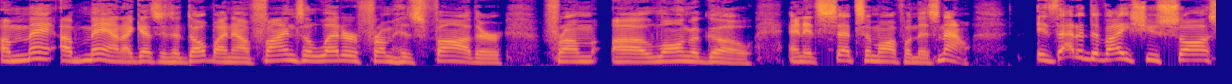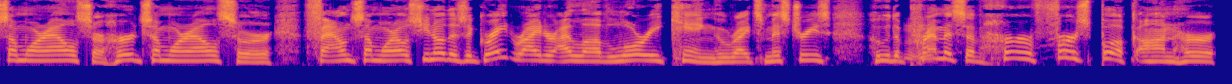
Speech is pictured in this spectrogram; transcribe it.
a, man. A man. I guess he's an adult by now. Finds a letter from his father from uh, long ago, and it sets him off on this. Now. Is that a device you saw somewhere else or heard somewhere else or found somewhere else? You know, there's a great writer I love, Laurie King, who writes mysteries, who the mm-hmm. premise of her first book on her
